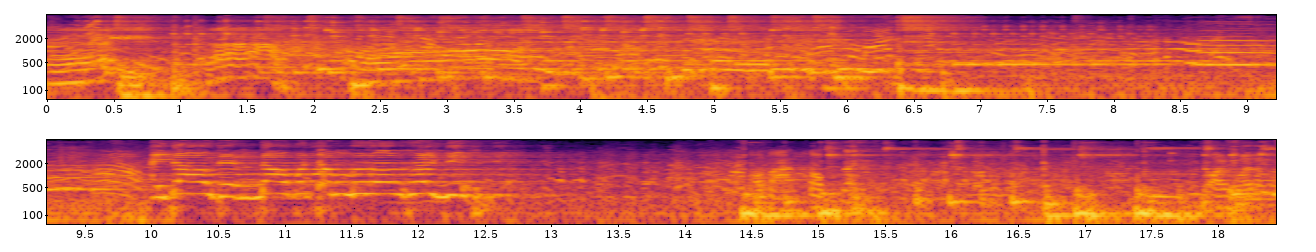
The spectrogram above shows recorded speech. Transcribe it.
เฮ้ยอ้าวโอ้ไอ้ดาวเด่นดาวประจำเมืองให้ยนี่เอาบาดตบซะกูจอ่อนหัวทำไม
